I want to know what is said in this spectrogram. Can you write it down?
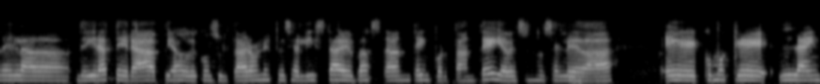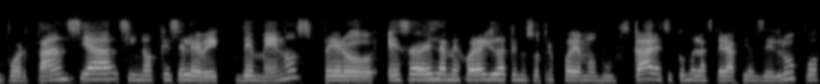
de, la, de ir a terapia o de consultar a un especialista es bastante importante y a veces no se le da eh, como que la importancia, sino que se le ve de menos, pero esa es la mejor ayuda que nosotros podemos buscar, así como las terapias de grupo.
